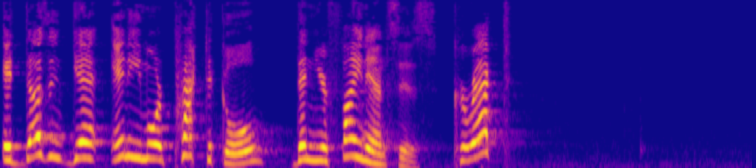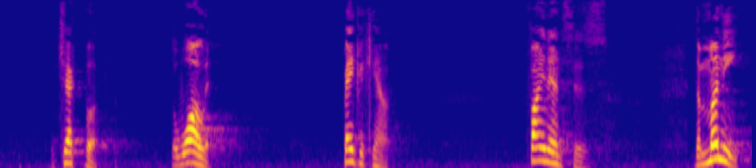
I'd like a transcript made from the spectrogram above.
It doesn't get any more practical than your finances, correct? The checkbook, the wallet, bank account, finances, the money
